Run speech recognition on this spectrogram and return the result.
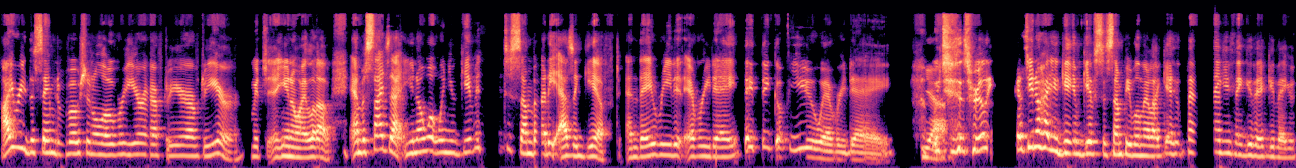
I read the same devotional over year after year after year, which, eh, you know, I love. And besides that, you know what? When you give it to somebody as a gift and they read it every day, they think of you every day, yeah. which is really because you know how you give gifts to some people and they're like, thank you, thank you, thank you, thank you.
